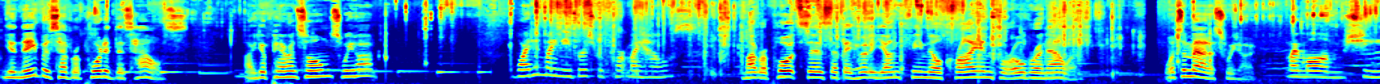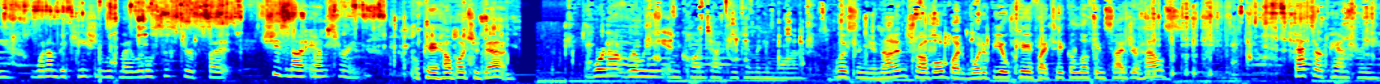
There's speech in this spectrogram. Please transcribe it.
Your neighbors have reported this house. Are your parents home, sweetheart? Why did my neighbors report my house? My report says that they heard a young female crying for over an hour. What's the matter, sweetheart? My mom, she went on vacation with my little sister, but she's not answering. Okay, how about your dad? We're not really in contact with him anymore. Listen, you're not in trouble, but would it be okay if I take a look inside your house? That's our pantry.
